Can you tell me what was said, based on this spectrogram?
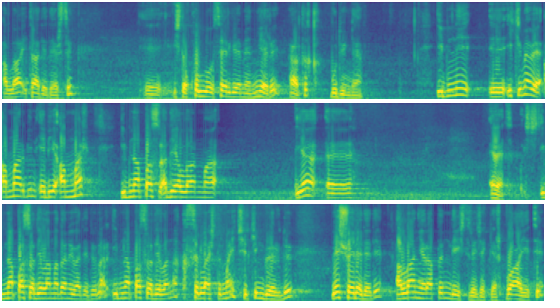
Allah'a itaat edersin. Ee, işte kulluğu sergilemenin yeri artık bu dünya. İbni e, İkrime ve Ammar bin Ebi Ammar, İbn Abbas radıyallahu anh'a ya e, Evet. İbn Abbas radıyallahu rivayet ediyorlar. İbn Abbas radıyallahu kısırlaştırmayı çirkin gördü ve şöyle dedi. Allah'ın yarattığını değiştirecekler. Bu ayeti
